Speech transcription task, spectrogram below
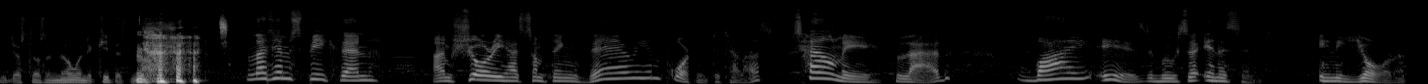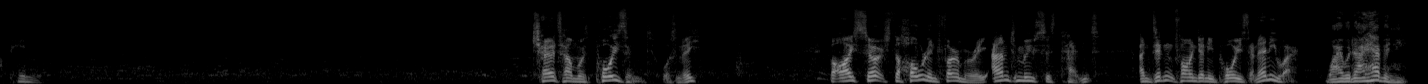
He just doesn't know when to keep his mouth. shut. Let him speak then. I'm sure he has something very important to tell us. Tell me, lad, why is Musa innocent, in your opinion? Cheriton was poisoned, wasn't he? But I searched the whole infirmary and Musa's tent and didn't find any poison anywhere. Why would I have any?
